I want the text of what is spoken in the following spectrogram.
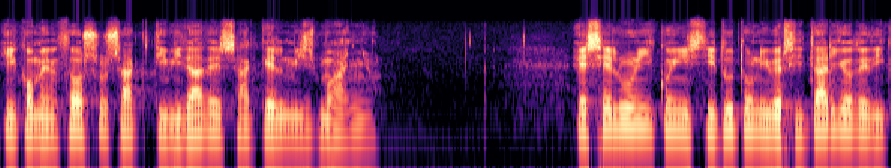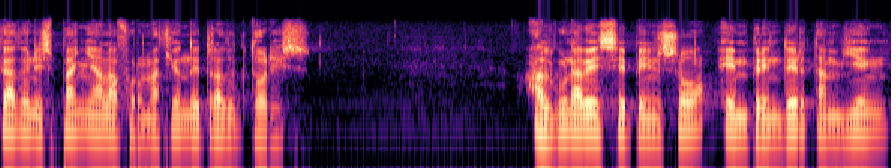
y comenzó sus actividades aquel mismo año. Es el único instituto universitario dedicado en España a la formación de traductores. Alguna vez se pensó emprender también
